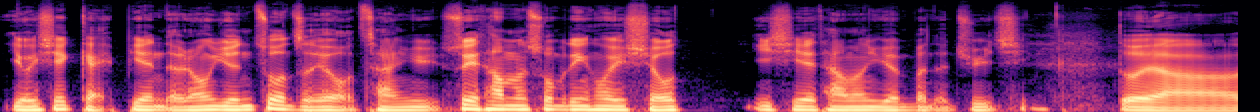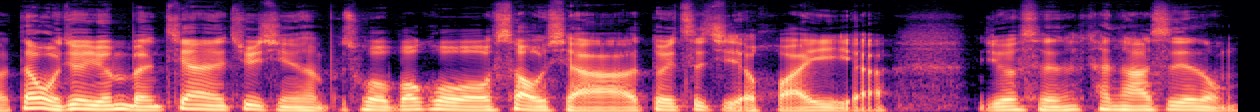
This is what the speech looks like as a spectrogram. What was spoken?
有一些改编的，然后原作者有参与，所以他们说不定会修一些他们原本的剧情。对啊，但我觉得原本现在的剧情很不错，包括少侠对自己的怀疑啊，你就是看他是那种，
